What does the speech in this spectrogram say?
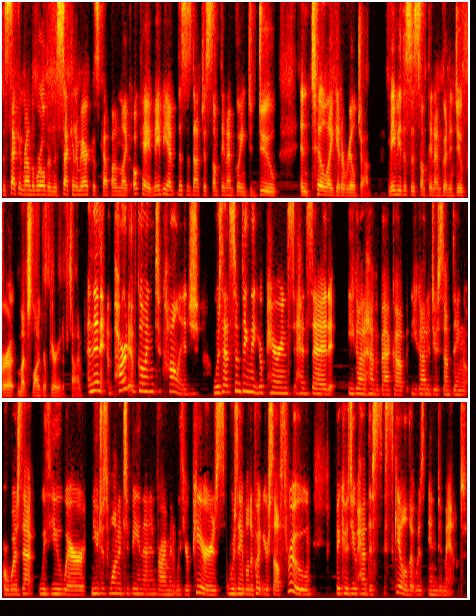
the second round the world and the second america's cup i'm like okay maybe I'm, this is not just something i'm going to do until i get a real job. Maybe this is something i'm going to do for a much longer period of time. And then part of going to college was that something that your parents had said you got to have a backup you got to do something or was that with you where you just wanted to be in that environment with your peers was able to put yourself through because you had this skill that was in demand?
